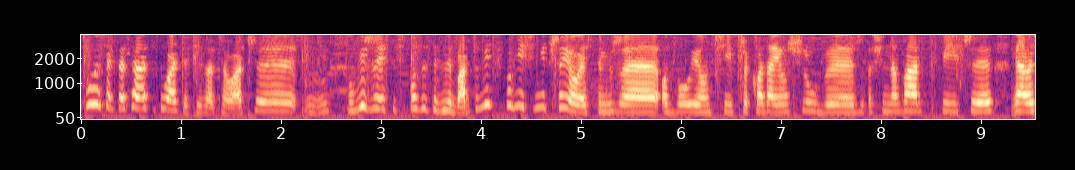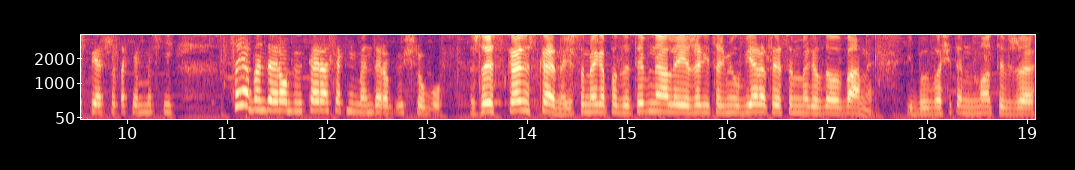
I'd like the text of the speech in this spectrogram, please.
Poczułeś, jak ta cała sytuacja się zaczęła? Czy mm, mówisz, że jesteś pozytywny bardzo, więc pewnie się nie przejąłeś tym, że odwołują ci, przekładają śluby, że to się nawarstwi, czy miałeś pierwsze takie myśli, co ja będę robił teraz, jak nie będę robił ślubów? Że to jest skrajność skrajność. Jestem mega pozytywny, ale jeżeli coś mnie uwiera, to jestem mega zdołowany. I był właśnie ten motyw, że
